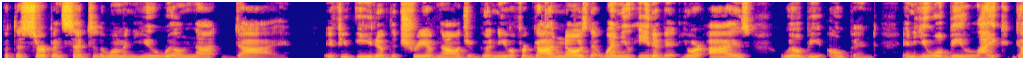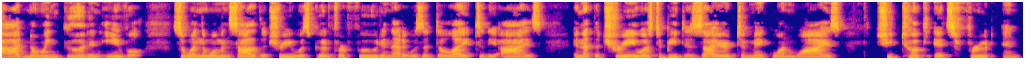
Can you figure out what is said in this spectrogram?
But the serpent said to the woman, You will not die if you eat of the tree of knowledge of good and evil. For God knows that when you eat of it, your eyes will be opened, and you will be like God, knowing good and evil. So when the woman saw that the tree was good for food and that it was a delight to the eyes and that the tree was to be desired to make one wise, she took its fruit and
